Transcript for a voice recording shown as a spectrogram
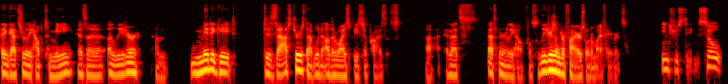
I think that's really helped me as a, a leader um, mitigate disasters that would otherwise be surprises. Uh, and that's that's been really helpful. So Leaders Under Fire is one of my favorites. Interesting. So,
